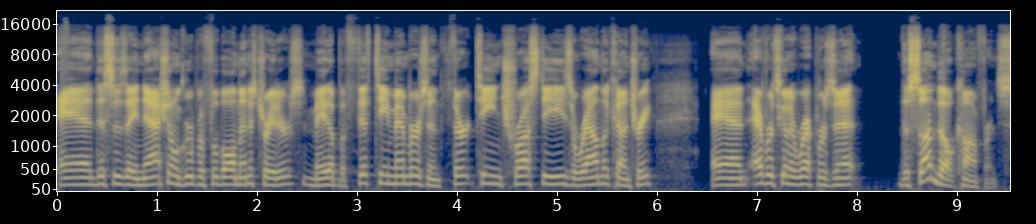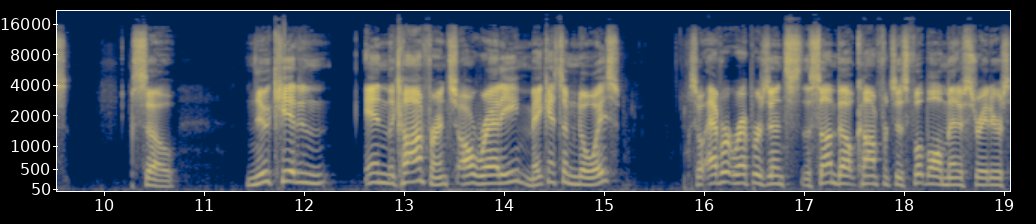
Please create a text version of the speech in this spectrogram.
And this is a national group of football administrators made up of 15 members and 13 trustees around the country. And Everett's going to represent the Sun Belt Conference. So, new kid in, in the conference already making some noise. So Everett represents the Sun Belt Conference's football administrators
